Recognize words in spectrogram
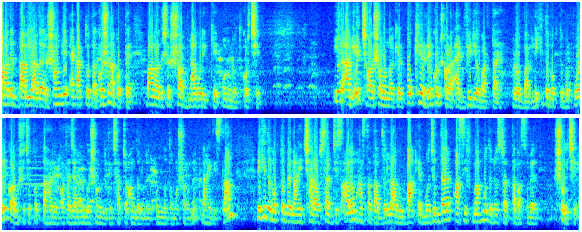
আমাদের দাবি আদায়ের সঙ্গে একাত্মতা ঘোষণা করতে বাংলাদেশের সব নাগরিককে অনুরোধ করছি। এর আগে ছয় সমন্বয়কের পক্ষে রেকর্ড করা এক ভিডিও বার্তায় রোববার লিখিত বক্তব্য পড়ে কর্মসূচি প্রত্যাহারের কথা জানান বৈষম্য বিরোধী ছাত্র আন্দোলনের অন্যতম সমন্বয়ক নাহিদ ইসলাম। লিখিত বক্তব্যে নাহিদ ছাড়াও সার্জিস আলম, হাস্তাত আবদুল্লাহ, আবু বাকের মজুমদার, আসিফ মাহমুদ, নুসরাত তাবাসুমের সই ছিল।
